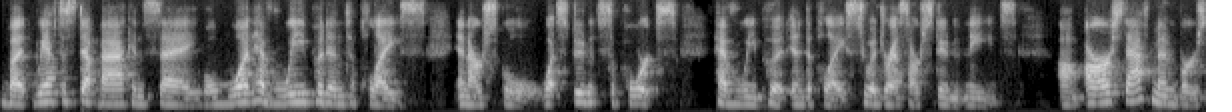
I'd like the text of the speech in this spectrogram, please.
but we have to step back and say, well, what have we put into place in our school? What student supports have we put into place to address our student needs? Um, are our staff members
